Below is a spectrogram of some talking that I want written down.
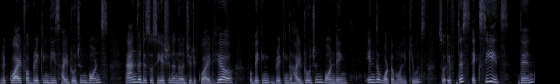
required for breaking these hydrogen bonds and the dissociation energy required here for breaking, breaking the hydrogen bonding in the water molecules. So, if this exceeds then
